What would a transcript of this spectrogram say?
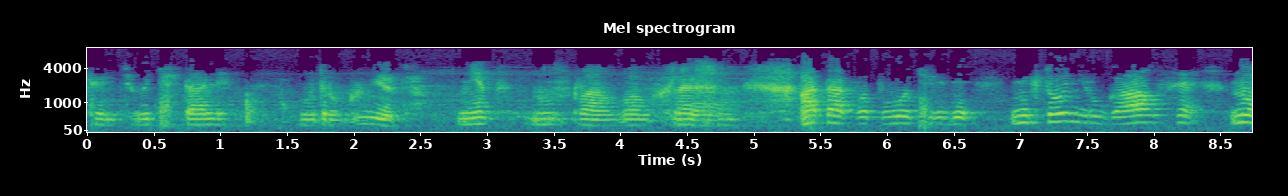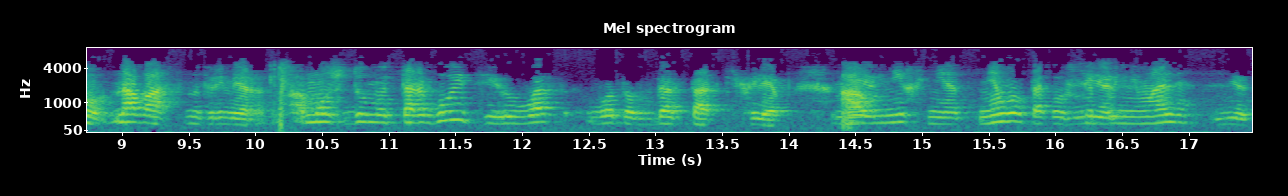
что-нибудь вы читали вдруг? Нет. Нет? Ну, слава Богу, хорошо. А так вот в очереди никто не ругался. Ну, на вас, например. А может, думают, торгуете, и у вас вот он в достатке хлеб. А Нет. у них нет. Не было такого, все Нет. понимали? Нет.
